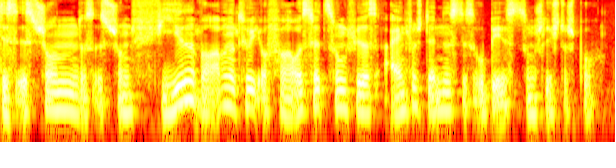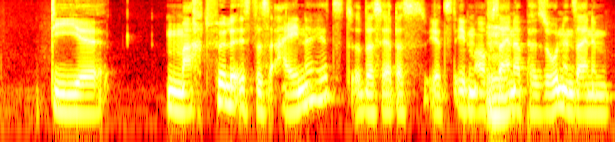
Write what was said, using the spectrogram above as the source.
Das ist schon, das ist schon viel, war aber natürlich auch Voraussetzung für das Einverständnis des OBs zum Schlichterspruch. Die Machtfülle ist das eine jetzt, dass er das jetzt eben auf mhm. seiner Person in seinem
